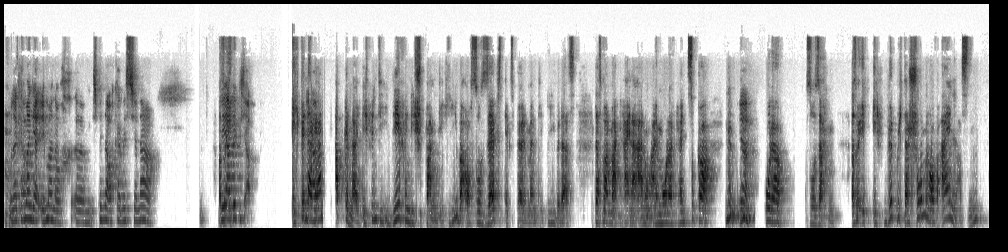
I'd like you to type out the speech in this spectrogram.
Mhm. Und dann kann man ja immer noch, ähm, ich bin da auch kein Missionar, also ja, ich, wirklich. Ich bin ja. da gar nicht abgeneigt. Ich finde die Idee finde ich spannend. Ich liebe auch so Selbstexperimente. Ich liebe das, dass man mal keine Ahnung einen Monat kein Zucker ja. Oder so Sachen. Also ich, ich würde mich da schon drauf einlassen.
